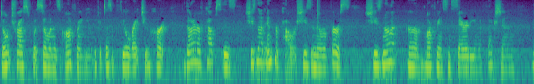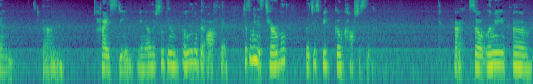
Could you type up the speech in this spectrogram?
Don't trust what someone is offering you if it doesn't feel right to your heart. The Daughter of Cups is, she's not in her power, she's in the reverse. She's not um, offering sincerity and affection and um, high esteem. You know, there's something a little bit off there. Doesn't mean it's terrible, but just be go cautiously. All right, so let me. Um,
